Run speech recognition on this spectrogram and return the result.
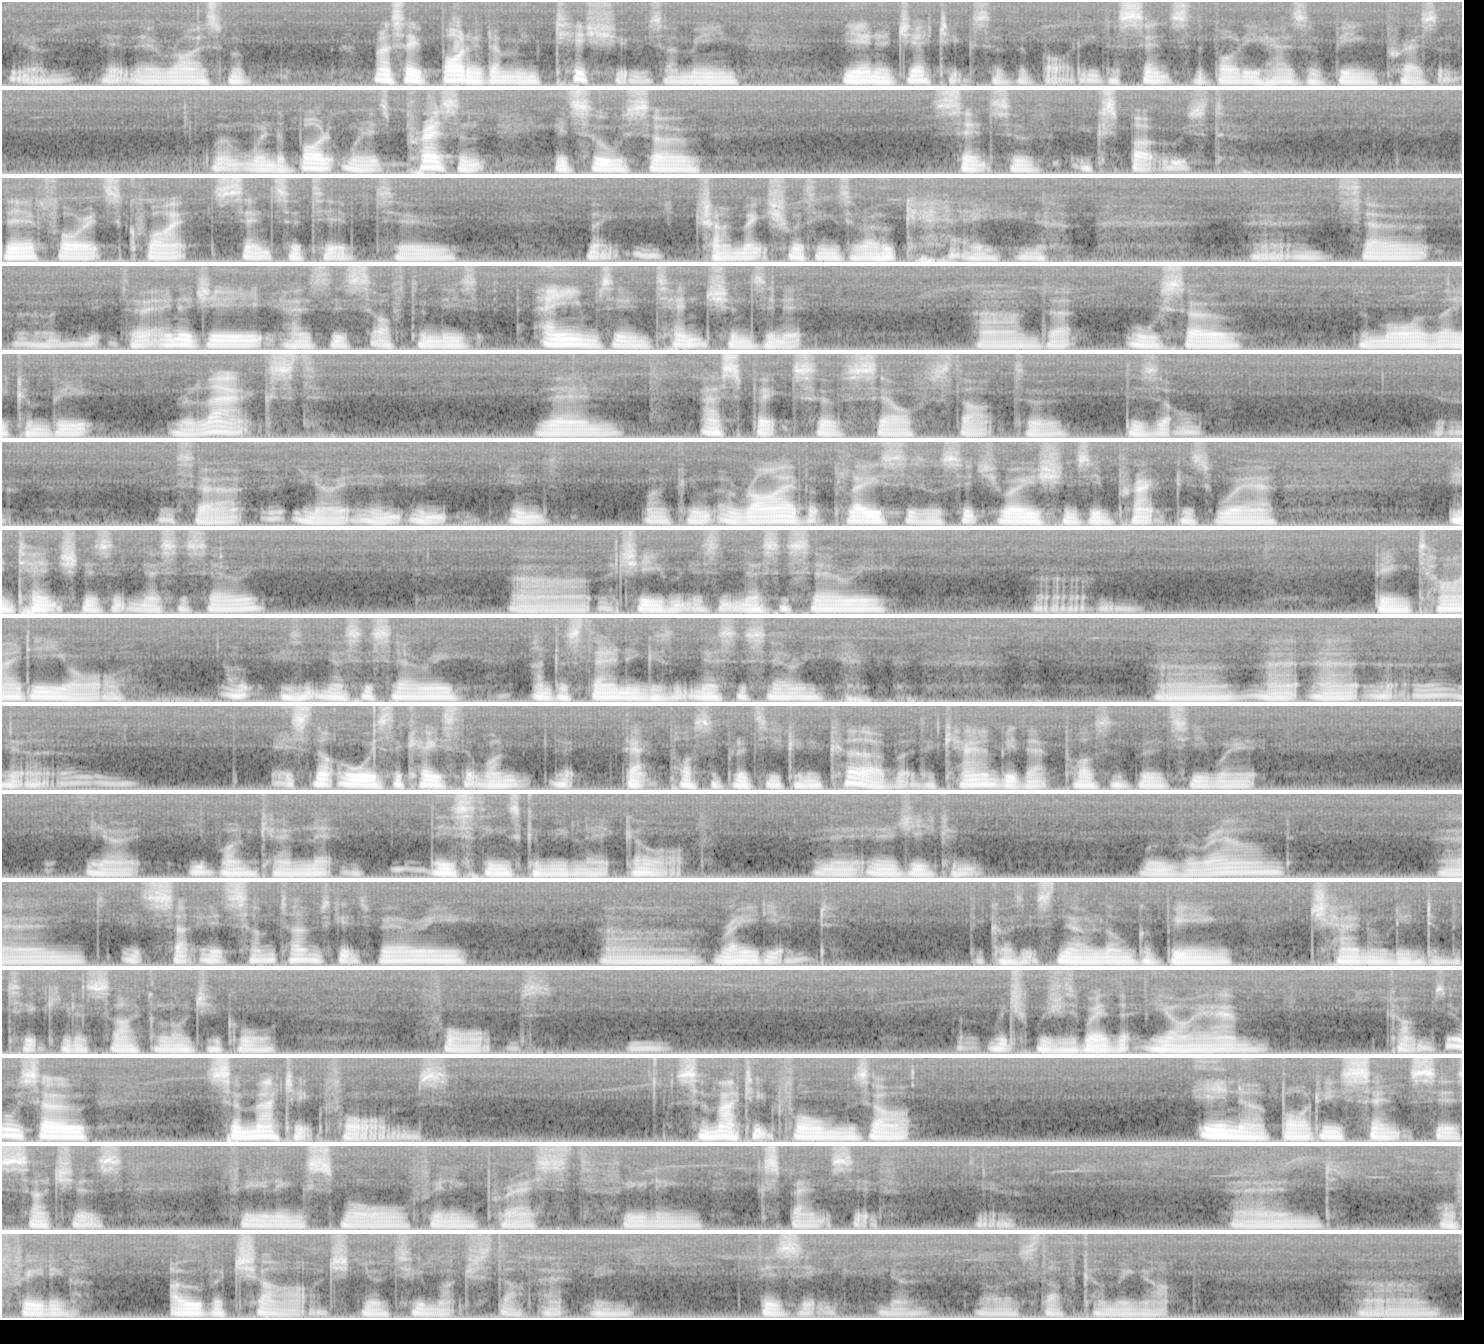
you know they, they arise from a, when I say body, I don't mean tissues. I mean the energetics of the body, the sense the body has of being present. When, when the body when it's present, it's also sense of exposed. Therefore, it's quite sensitive to make, try and make sure things are okay. You know. Uh, so um, energy has this often these aims and intentions in it um, that also the more they can be relaxed, then aspects of self start to dissolve. Yeah. So you know, in, in in one can arrive at places or situations in practice where intention isn't necessary, uh, achievement isn't necessary, um, being tidy or oh, isn't necessary, understanding isn't necessary. Uh, uh, uh, know, it's not always the case that one that, that possibility can occur, but there can be that possibility when it, you know, one can let these things can be let go of, and then energy can move around, and it's it sometimes gets very uh, radiant because it's no longer being channeled into particular psychological forms, mm. which which is where the, the I am comes. Also, somatic forms. Somatic forms are inner body senses such as feeling small, feeling pressed, feeling expansive, you know, and or feeling overcharged, you know, too much stuff happening, fizzing, you know, a lot of stuff coming up. Um,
